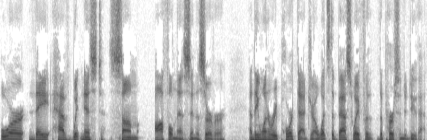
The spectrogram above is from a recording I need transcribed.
or they have witnessed some awfulness in the server, and they want to report that, Joe, what's the best way for the person to do that?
